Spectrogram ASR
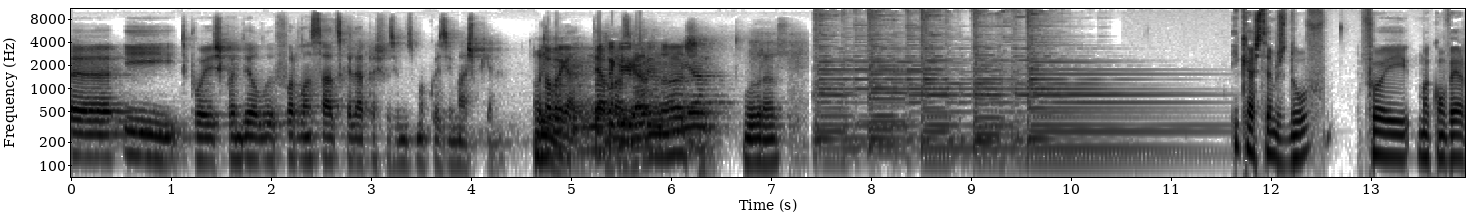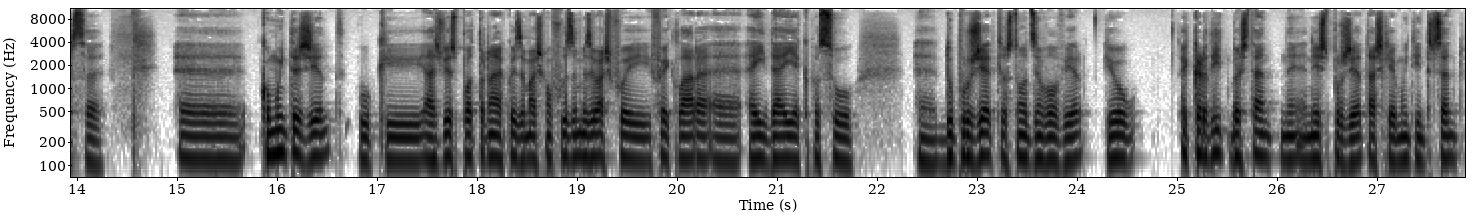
eh, e depois, quando ele for lançado, se calhar depois fazemos uma coisa mais pequena. Muito obrigado. Até que próxima. Obrigado, nós. Um abraço. E cá estamos de novo. Foi uma conversa eh, com muita gente, o que às vezes pode tornar a coisa mais confusa, mas eu acho que foi, foi clara a, a ideia que passou eh, do projeto que eles estão a desenvolver. Eu acredito bastante ne- neste projeto, acho que é muito interessante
